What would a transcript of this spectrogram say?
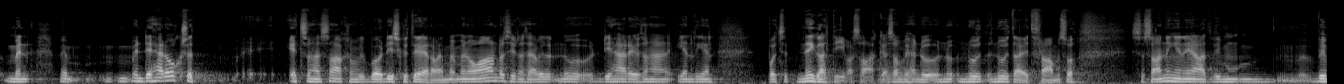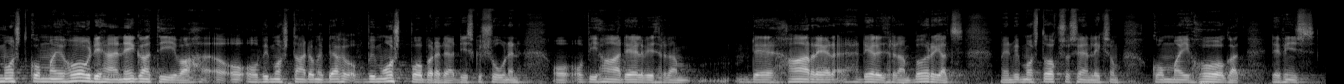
men, men, men det här är också ett, ett sån här sak som vi bör diskutera. Men, men å andra sidan, så jag vill, nu, det här är ju sån här egentligen på ett sätt negativa saker mm. som vi har nu, nu, nu tagit fram. Så, så sanningen är att vi, vi måste komma ihåg de här negativa och, och vi måste ta dem i Vi måste påbörja den här diskussionen och, och, vi har delvis redan det har delvis redan börjat men vi måste också sen liksom komma ihåg att det finns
